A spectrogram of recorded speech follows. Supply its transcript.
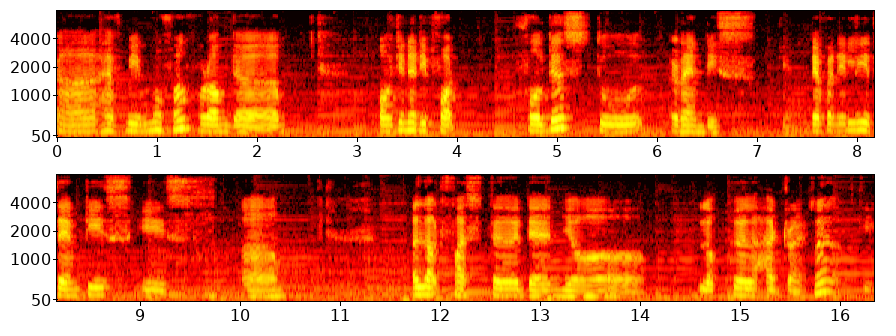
uh, have been moved from the original default folders to RAM disk. Okay. Definitely RAM disk is um, a lot faster than your local hard drive. Huh? Okay.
